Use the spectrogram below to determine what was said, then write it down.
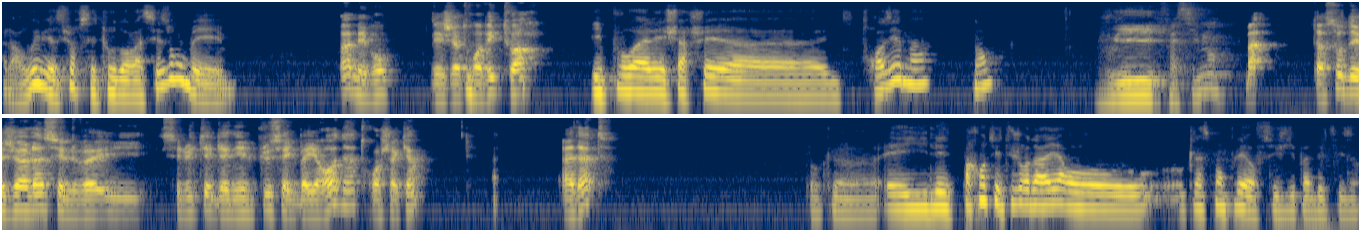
Alors oui, bien sûr, c'est tôt dans la saison, mais... Ah, mais bon, déjà trois victoires. Il pourrait aller chercher une petite troisième, hein, non? Oui, facilement. Bah, de toute façon, déjà là, c'est lui qui a gagné le plus avec Byron, hein, trois chacun, à date. Donc, euh, et il est, par contre, il est toujours derrière au, classement playoff, si je dis pas de bêtises.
